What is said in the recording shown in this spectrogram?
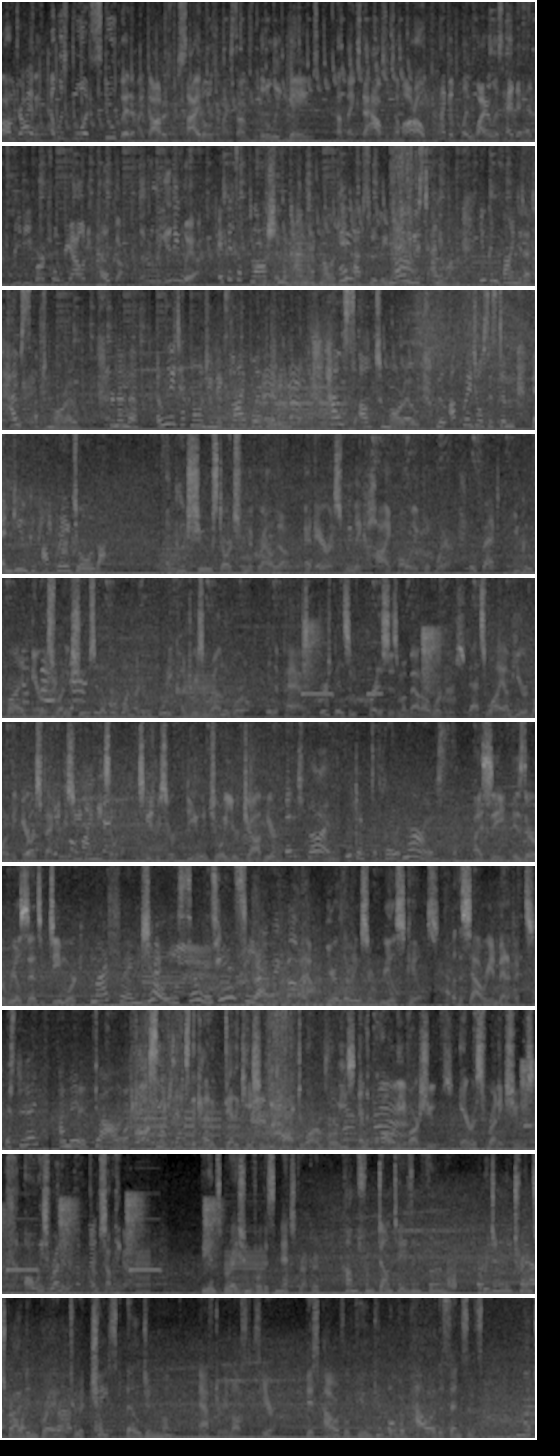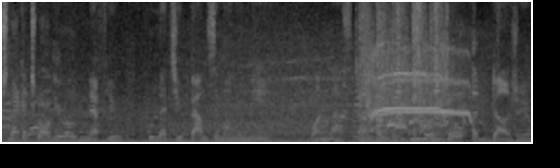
While I'm driving. I was bored stupid at my daughter's recitals and my son's Little League games. Thanks to House of Tomorrow, I can play wireless head-to-head 3D virtual reality poker literally anywhere. If it's a flash in the pan technology of absolutely no use to anyone, you can find it at House of Tomorrow. Remember, only technology makes life worth living. House of Tomorrow. We'll upgrade your system, then you can upgrade your life. A good shoe starts from the ground up. At Eris, we make high-quality footwear. In fact, you can find Eris running shoes in over 140 countries around the world. In the past, there's been some criticism about our workers. That's why I'm here at one of the Eris factories so you can meet some of them. Excuse me, sir. Do you enjoy your job here? It's fun. We get to play with knives. I see. Is there a real sense of teamwork? My friend Joey sewed his hands together. Wow, you're learning some real skills. How about the salary and benefits? Yesterday, I made a dollar. See, that's the kind of dedication we have to our employees and the quality of our shoes. Eris running shoes. Always running from something. The inspiration for this next record comes from Dante's Inferno, originally transcribed in Braille to a chaste Belgian monk after he lost his hearing. This powerful fugue can overpower the senses, much like a 12-year-old nephew who lets you bounce him on your knee one last time. Molto adagio.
